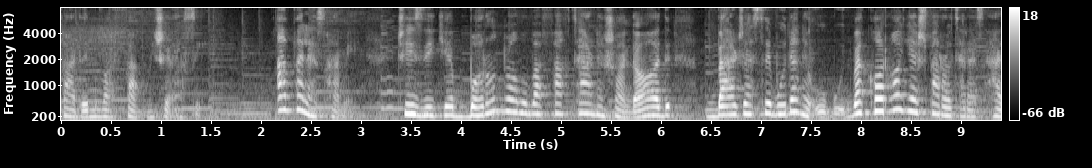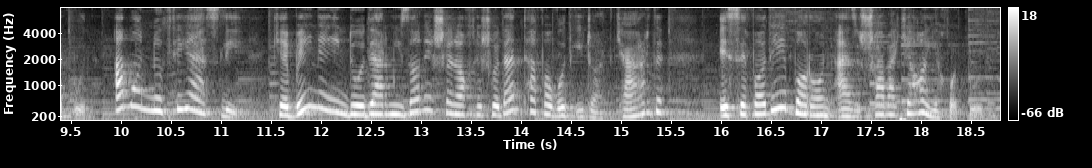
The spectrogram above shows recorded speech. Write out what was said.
فرد موفق می‌شناسیم اول از همه چیزی که بارون را موفق تر نشان داد برجسته بودن او بود و کارهایش فراتر از حد بود. اما نکته اصلی که بین این دو در میزان شناخته شدن تفاوت ایجاد کرد استفاده بارون از شبکه های خود بود.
